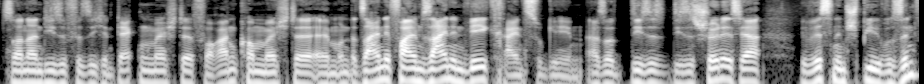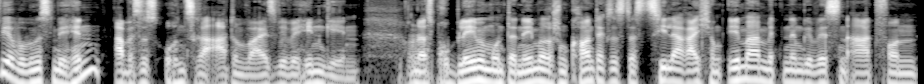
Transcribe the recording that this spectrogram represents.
sondern diese für sich entdecken möchte, vorankommen möchte ähm, und seine, vor allem seinen Weg reinzugehen. Also dieses, dieses Schöne ist ja, wir wissen im Spiel, wo sind wir, wo müssen wir hin, aber es ist unsere Art und Weise, wie wir hingehen. Und das Problem im unternehmerischen Kontext ist, dass Zielerreichung immer mit einem gewissen Art von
